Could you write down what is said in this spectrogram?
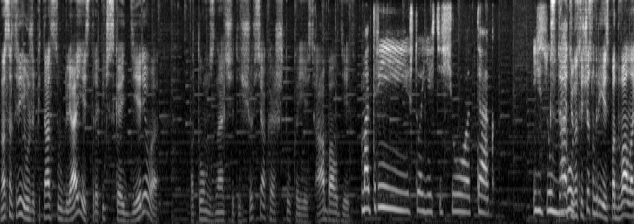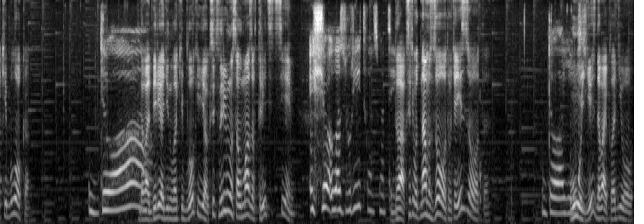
У нас, смотри, уже 15 угля есть, тропическое дерево. Потом, значит, еще всякая штука есть. Обалдеть. Смотри, что есть еще. Так. Изумруд. Кстати, у нас еще, смотри, есть по два lucky блока. Да. Давай, бери один lucky блок и я. Кстати, смотри, у нас алмазов 37. Еще лазурит, вон, смотри. Да, кстати, вот нам золото. У тебя есть золото? Да, есть. Ой, есть? Давай, клади его.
